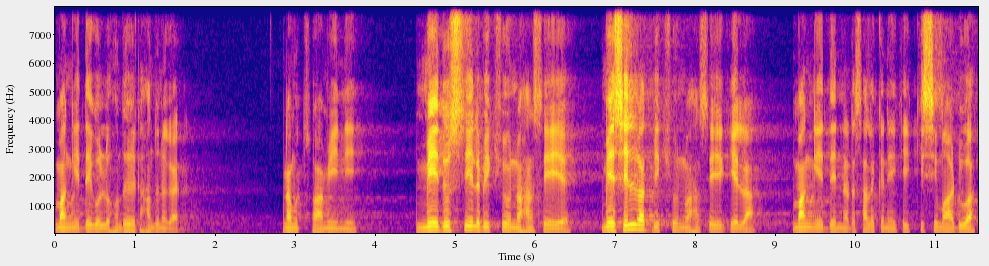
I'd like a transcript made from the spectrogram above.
මංගේ දෙගොල්ල හොඳට හඳුනගන්න. නමුත් ස්වාමීනී මේ දුස්සීල භික්‍ෂූන් වහන්සේය මේ සිල්වත් භික්‍ෂූන් වහන්සේ කියලා මංගේ දෙන්නට සලකන එක කිසිම අඩුවක්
